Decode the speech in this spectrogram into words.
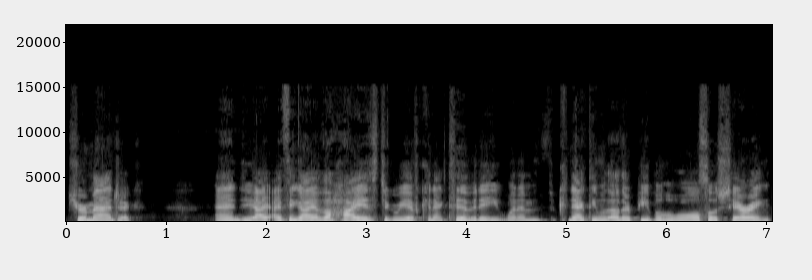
pure magic and I, I think i have the highest degree of connectivity when i'm connecting with other people who are also sharing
